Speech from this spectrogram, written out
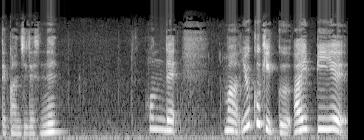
て感じですね。ほんでまあよく聞く IPA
